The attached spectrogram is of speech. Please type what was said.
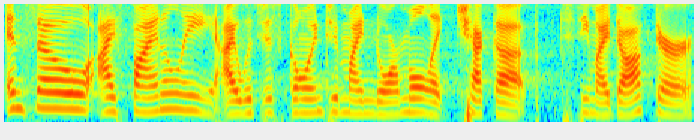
And so I finally, I was just going to my normal like checkup to see my doctor.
